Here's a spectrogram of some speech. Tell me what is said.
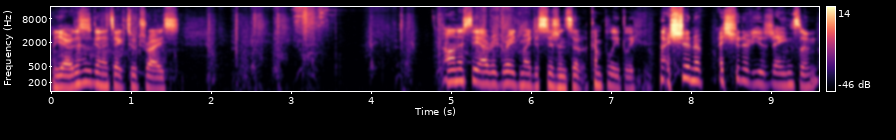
Yeah, this is gonna take two tries. Honestly, I regret my decision so completely. I shouldn't have. I shouldn't have used Tsung.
